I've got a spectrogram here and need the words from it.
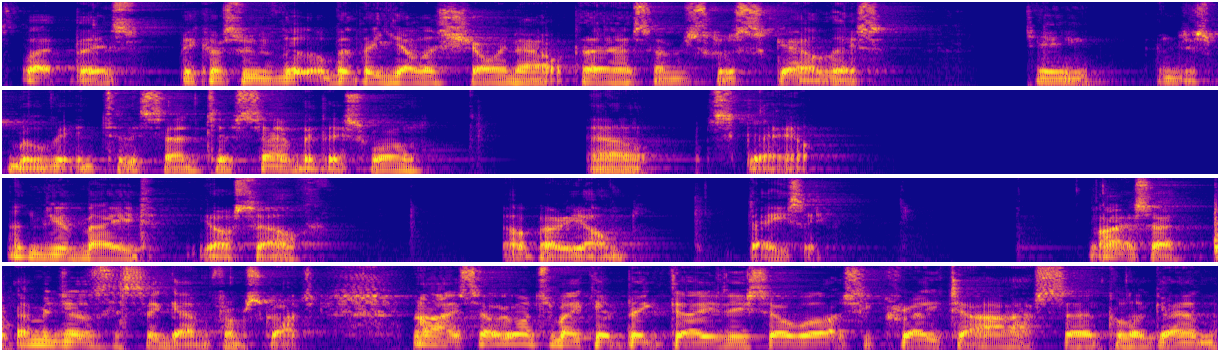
select this because there's a little bit of yellow showing out there. So I'm just going to scale this. G and just move it into the center. Same with this one. Now scale. And you've made yourself your very own daisy. Right so let me do this again from scratch. Right so we want to make a big daisy so we'll actually create our circle again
